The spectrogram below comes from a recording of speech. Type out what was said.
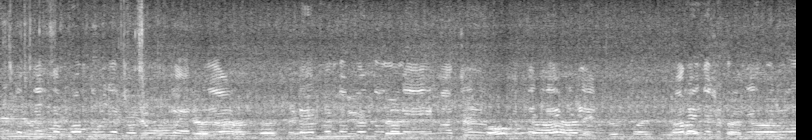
31 ਸਤੰਬਰ 2024 ਨੂੰ ਰਿਟਾਇਰ ਹੋਏ ਆ ਰਿਟਾਇਰਮੈਂਟ ਲੱਗਣ ਤੋਂ ਉਹਨਾਂ ਨੇ ਅੱਜ ਤਕਰੀਬ ਵਿਖੇ ਮਹਾਰਾਜ ਦਾ ਸ਼ੁਕਰਾਨੇ ਵਜੋਂ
